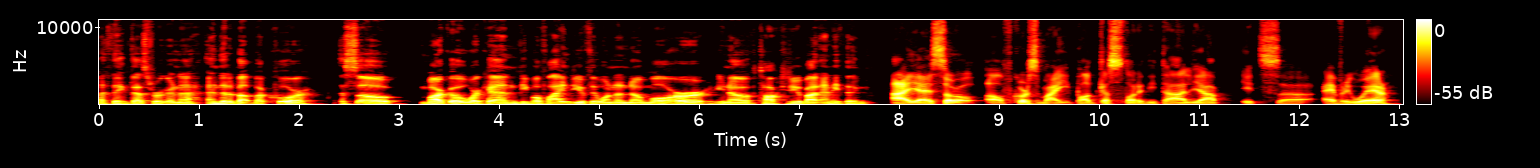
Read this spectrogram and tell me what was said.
I think that's where we're gonna end it about Bakur. So, Marco, where can people find you if they want to know more or you know talk to you about anything? Ah, yeah. So, of course, my podcast Storia d'Italia it's uh, everywhere.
